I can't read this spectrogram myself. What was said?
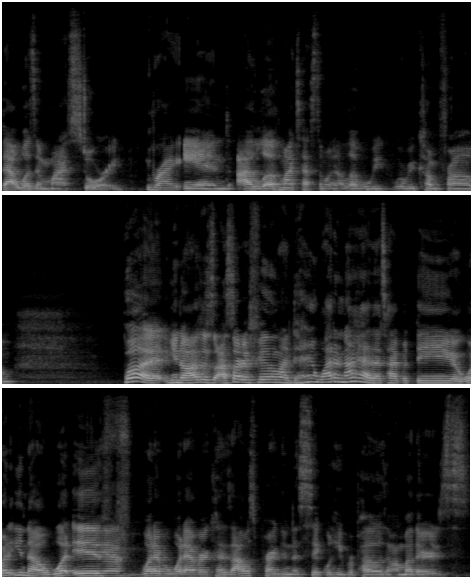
that wasn't my story right. and I love my testimony. I love where we where we come from. But you know, I just I started feeling like, damn, why didn't I have that type of thing? Or what you know, what if Yeah. whatever, whatever? Because I was pregnant and sick when he proposed, and my mother's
